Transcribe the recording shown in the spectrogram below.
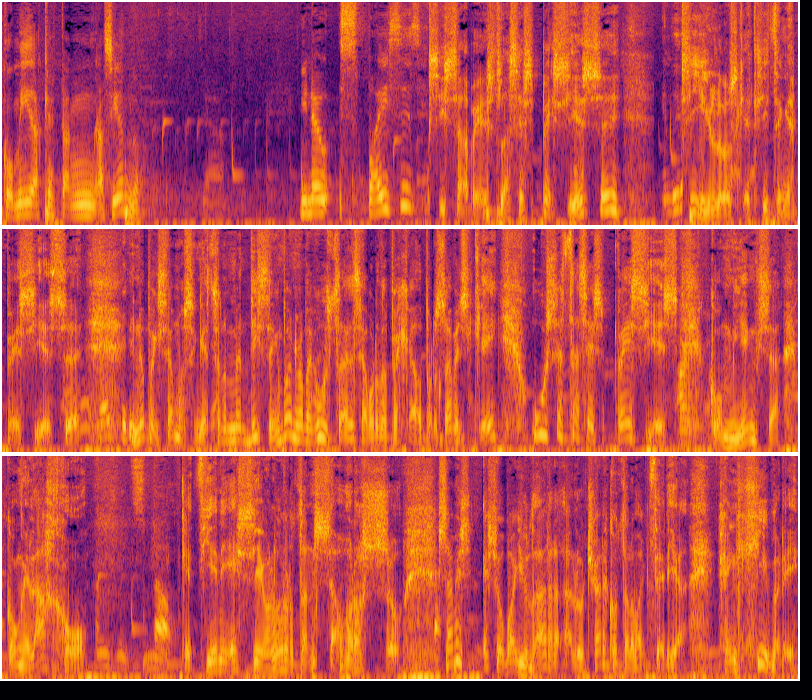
comidas que están haciendo. Si sabes, las especies, eh, siglos que existen especies, eh, y no pensamos en esto, me dicen, bueno, no me gusta el sabor del pescado, pero ¿sabes qué? Usa estas especies, comienza con el ajo, que tiene ese olor tan sabroso. ¿Sabes? Eso va a ayudar a luchar contra la bacteria. Jengibre.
